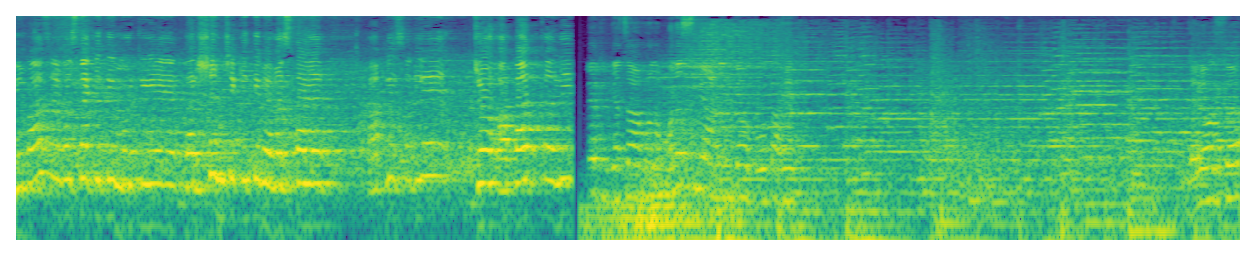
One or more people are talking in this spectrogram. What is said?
निवास व्यवस्था किती मोठी आहे दर्शनची किती व्यवस्था आहे. आपले सगळे जो आपत्कालीन याचा आम्हाला मनस्वी आनंद होत आहे. धन्यवाद सर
